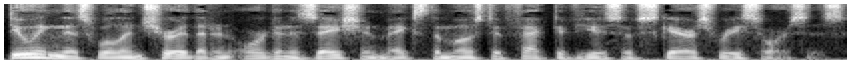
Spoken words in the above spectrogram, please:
Doing this will ensure that an organization makes the most effective use of scarce resources.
